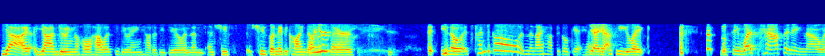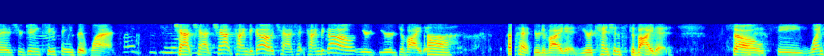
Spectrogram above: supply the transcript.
Yeah, I yeah, I'm doing the whole how is he doing? How did he do? And then and she's she's like maybe calling down Well, the stairs. You know, it's time to go and then I have to go get him. Yeah, yeah. He like Well, see, what's happening though is you're doing two things at once. Chat, chat, chat. Time to go. Chat, chat. Time to go. You're you're divided. Ah. okay. you're divided. Your attention's divided. So, Okay. see, once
